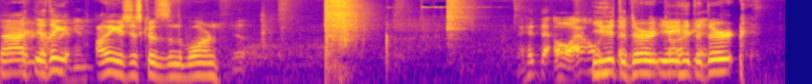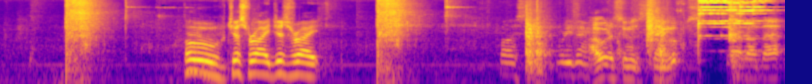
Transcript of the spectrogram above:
Uh, I think ringing. I think it's just because it's in the barn. I hit that. Oh, I almost You hit the dirt. Yeah, you hit the dirt. Oh, just right, just right. What do you think? I would assume it's the same. Oops. Sorry about that.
